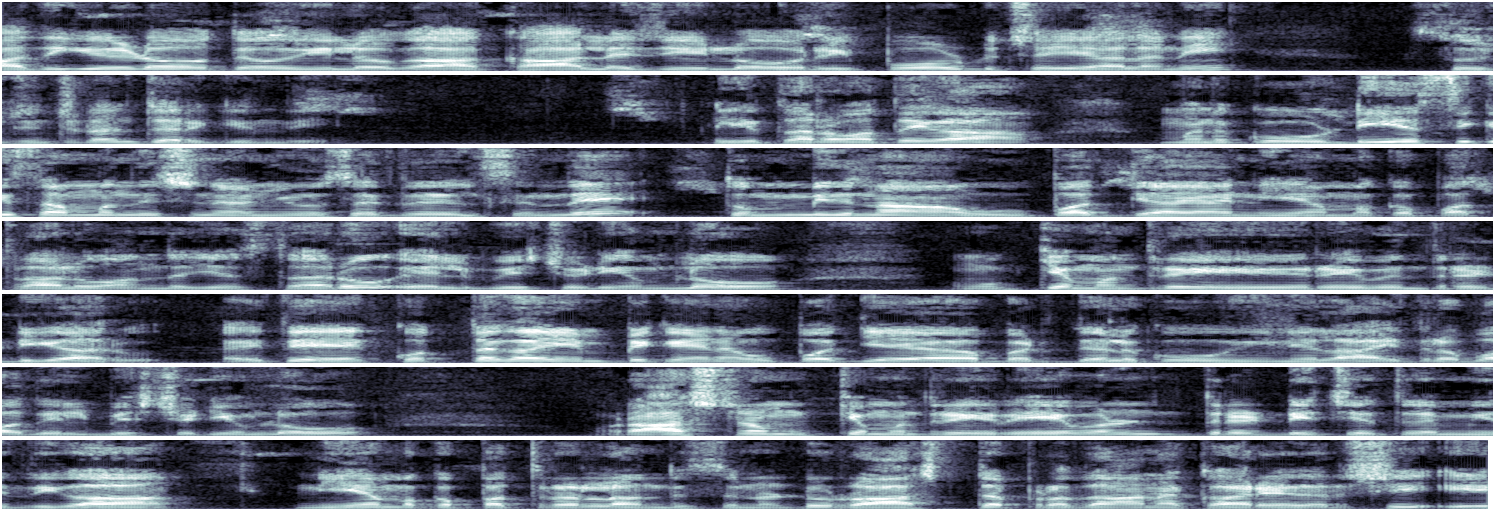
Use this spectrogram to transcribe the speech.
పదిహేడవ తేదీలోగా కాలేజీలో రిపోర్టు చేయాలని సూచించడం జరిగింది. ఈ తర్వాత ఇక మనకు డిఎస్సికి సంబంధించిన న్యూస్ అయితే తెలిసిందే. తొమ్మిదిన ఉపాధ్యాయ నియామక పత్రాలు అందజేస్తారు ఎల్బీ స్టేడియంలో ముఖ్యమంత్రి రేవంత్ రెడ్డి గారు. అయితే కొత్తగా ఎంపికైన ఉపాధ్యాయ అభ్యర్థులకు ఈ నెల హైదరాబాద్ ఎల్బీ స్టేడియంలో రాష్ట్ర ముఖ్యమంత్రి రేవంత్ రెడ్డి చేతుల మీదుగా నియామక పత్రాలు అందిస్తున్నట్టు రాష్ట్ర ప్రధాన కార్యదర్శి ఏ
